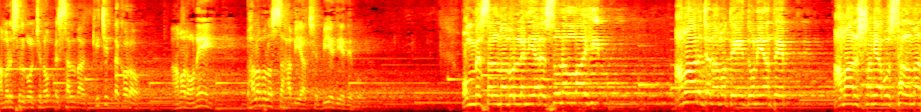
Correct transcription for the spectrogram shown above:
আমার রসুল বলছেন ওম্মে সালমা, কি চিন্তা করো? আমার অনেক ভালো ভালো সাহাবি আছে, বিয়ে দিয়ে দেব। ওম্মে সালমা বললেন, ইয়া রাসূলুল্লাহি, আমার জানা মতে দুনিয়াতে আমার স্বামী আবু সালমান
